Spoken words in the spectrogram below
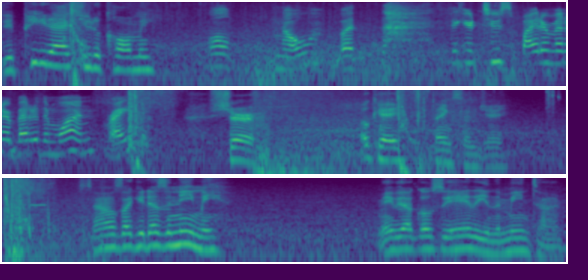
Did Pete ask you to call me? Well, no, but figured two Spider-Men are better than one, right? Sure. Okay, thanks, MJ. Sounds like he doesn't need me. Maybe I'll go see Hailey in the meantime.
